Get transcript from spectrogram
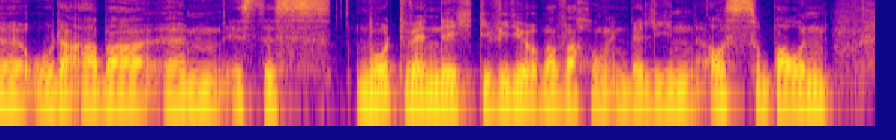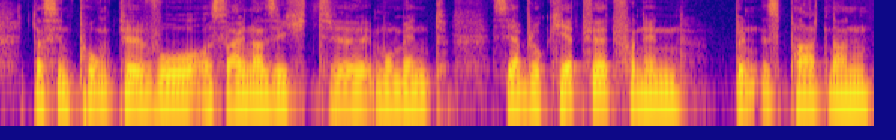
oder aber ähm, ist es notwendig, die Videoüberwachung in Berlin auszubauen. Das sind Punkte, wo aus seiner Sicht äh, im Moment sehr blockiert wird von den Bündnispartnern.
